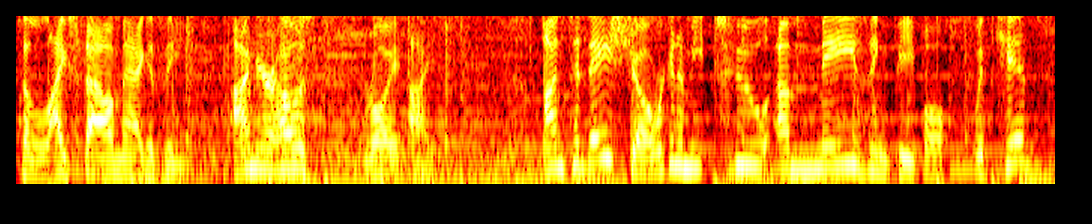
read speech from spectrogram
to Lifestyle Magazine. I'm your host, Roy Ice. On today's show, we're going to meet two amazing people with kids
